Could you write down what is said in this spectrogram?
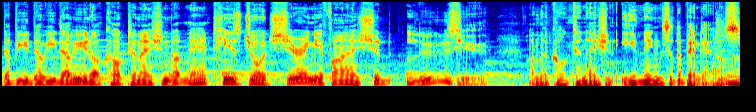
www.cocktailnation.net. Here's George Shearing if I should lose you on the Cocktail Nation evenings at the Penthouse.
